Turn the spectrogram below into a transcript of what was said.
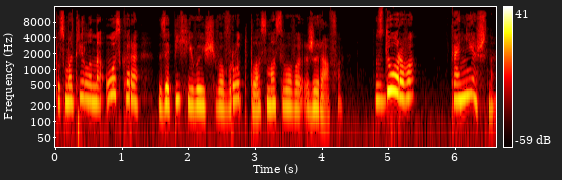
посмотрела на Оскара, запихивающего в рот пластмассового жирафа. Здорово, Конечно,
